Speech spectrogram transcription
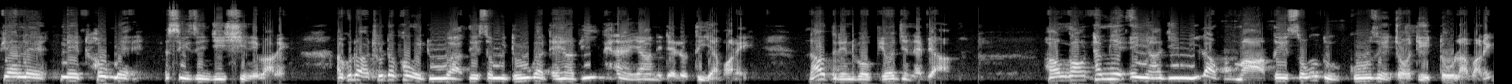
ပြန်လည်နှင်ထုတ်မဲ့ အစီအစဉ်ကြီးရှိနေပါတယ်။အခုတော့အထူးတပ်ဖွဲ့ဝင်တူကတေဆုံမီတူကဒဏ်ရာပြီးခန့်ရနေတယ်လို့သိရပါတယ်။နောက်သတင်းတစ်ပုဒ်ပြောချင်တယ်ဗျ။ဟောင်ကောင်ထမြင့်အိမ်ယာကြီးမီးလောင်မှုမှာသေဆုံးသူ90ကျော်ထိတိုးလာပါတယ်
